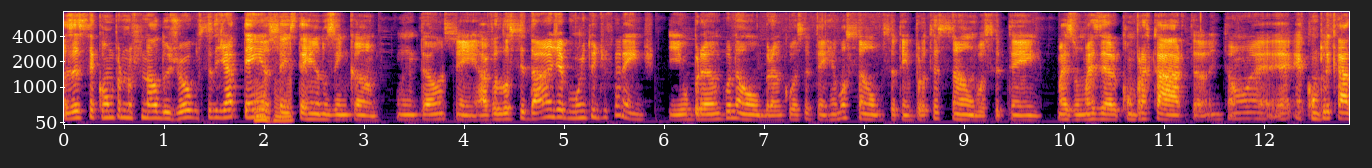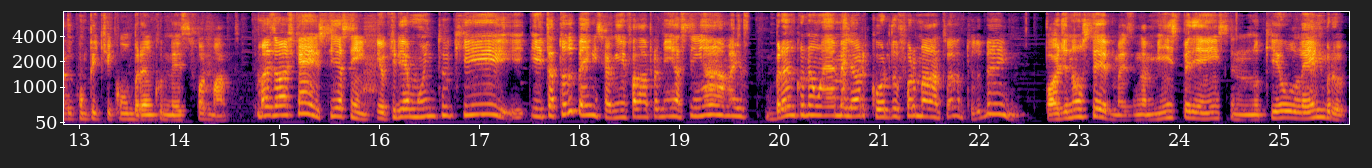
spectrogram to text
Às vezes você compra no final do jogo, você já tem uhum. os 6 terrenos em campo. Então, assim, a velocidade é muito diferente diferente. E o branco não, o branco você tem remoção, você tem proteção, você tem mais um, mais zero, compra carta. Então é, é complicado competir com o branco nesse formato. Mas eu acho que é isso. E assim, eu queria muito que. E, e tá tudo bem se alguém falar para mim assim, ah, mas branco não é a melhor cor do formato. Ah, tudo bem. Pode não ser, mas na minha experiência, no que eu lembro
